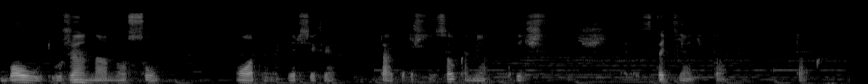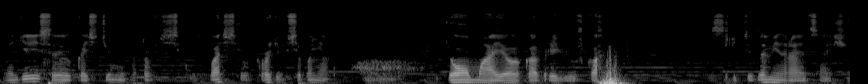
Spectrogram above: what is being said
боут уже на носу вот он. Так, это что, ссылка? Нет, это статья типа. Так, надеюсь, свой костюм готовьтесь к мастеру. Вроде все понятно. Ё-моё, какая превьюшка. Смотрите, да мне нравится вообще.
